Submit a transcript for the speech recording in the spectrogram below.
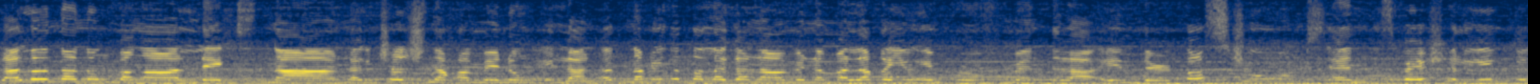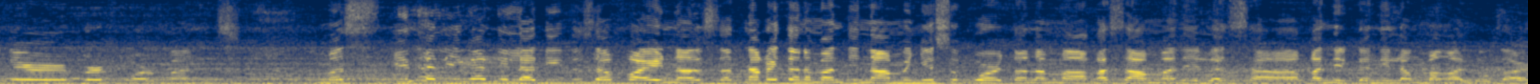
Lalo na nung mga legs na nag-judge na kami nung ilan at nakita talaga namin na malaki yung improvement nila in their costumes and especially into their performance. Mas ginalingan nila dito sa finals at nakita naman din namin yung suporta ng mga kasama nila sa kanil-kanilang mga lugar.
